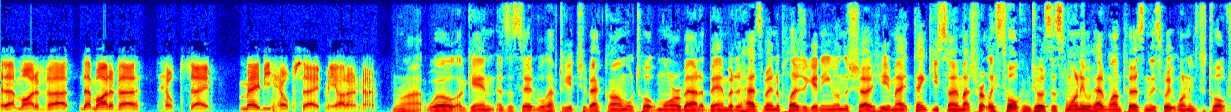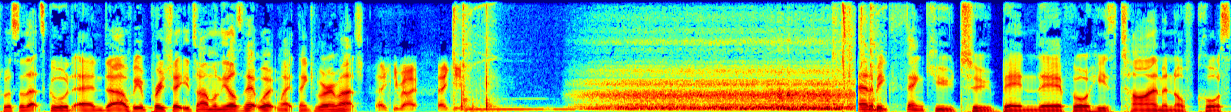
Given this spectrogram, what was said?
That might have uh, that might have uh, helped save maybe help save me. I don't know. Right. Well, again, as I said, we'll have to get you back on. We'll talk more about it, Ben. But it has been a pleasure getting you on the show here, mate. Thank you so much for at least talking to us this morning. We had one person this week wanting to talk to us, so that's good. And uh, we appreciate your time on the Oz Network, mate. Thank you very much. Thank you, mate. Thank you. And a big thank you to Ben there for his time, and of course,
